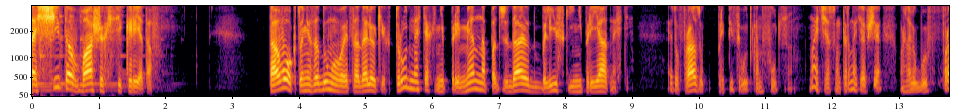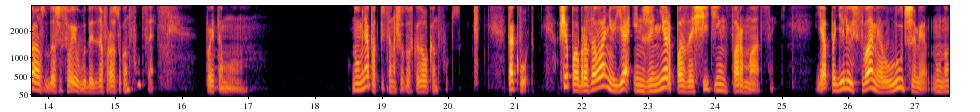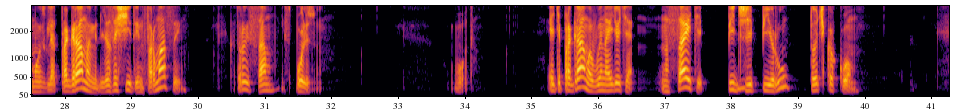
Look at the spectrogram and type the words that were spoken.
Защита ваших секретов. Того, кто не задумывается о далеких трудностях, непременно поджидают близкие неприятности. Эту фразу приписывают Конфуцию. Знаете, сейчас в интернете вообще можно любую фразу, даже свою выдать за фразу Конфуция. Поэтому... Ну, у меня подписано, что-то сказал Конфуций. Так вот, вообще по образованию я инженер по защите информации. Я поделюсь с вами лучшими, ну, на мой взгляд, программами для защиты информации, которые сам использую. Вот. Эти программы вы найдете на сайте pgp.ru.com.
